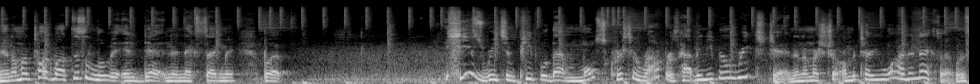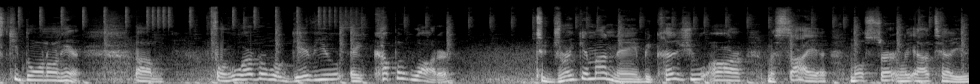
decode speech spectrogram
And i'm going to talk about this a little bit in depth in the next segment but he's reaching people that most Christian rappers haven't even reached yet. And I'm gonna show, I'm gonna tell you why in the next one. Let's keep going on here. Um, for whoever will give you a cup of water to drink in my name because you are Messiah, most certainly I'll tell you,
